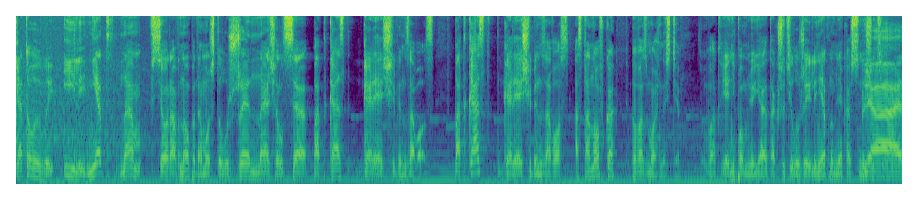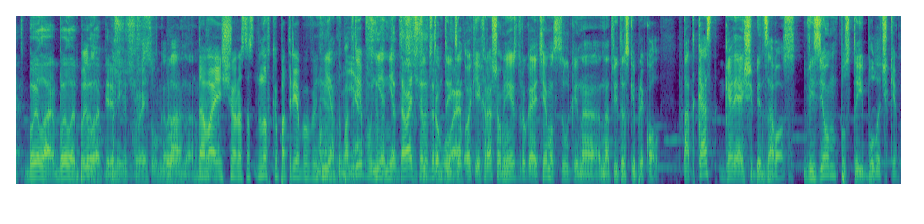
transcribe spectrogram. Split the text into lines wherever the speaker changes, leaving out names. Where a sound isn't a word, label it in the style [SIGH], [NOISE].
Готовы вы или нет, нам все равно, потому что уже начался подкаст «Горящий бензовоз». Подкаст «Горящий бензовоз». Остановка по возможности. Вот, я не помню, я так шутил уже или нет, но мне кажется, не
Бля,
шутил.
это было, было, было,
Блин,
перешучивать.
сука,
было.
ладно.
Давай еще раз, остановка по требованию.
Нет, ну по
Нет,
требованию... Нет, нет,
давай что-то другое.
дело. Окей, хорошо, у меня есть другая тема с ссылкой на, на твиттерский прикол. Подкаст «Горящий бензовоз». Везем пустые булочки.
